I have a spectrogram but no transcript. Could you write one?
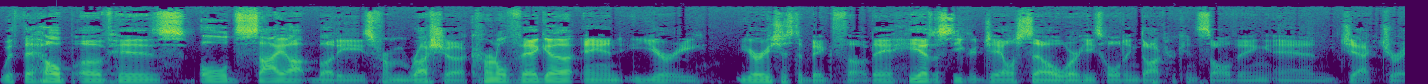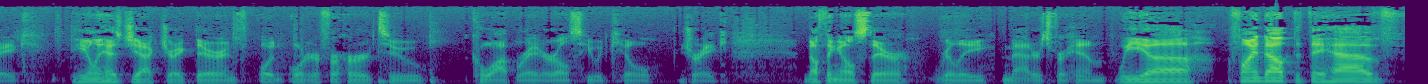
with the help of his old psyop buddies from Russia, Colonel Vega and Yuri. Yuri's just a big thug. They, he has a secret jail cell where he's holding Doctor Kinsolving and Jack Drake. He only has Jack Drake there in, in order for her to cooperate, or else he would kill Drake. Nothing else there really matters for him. We uh, find out that they have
